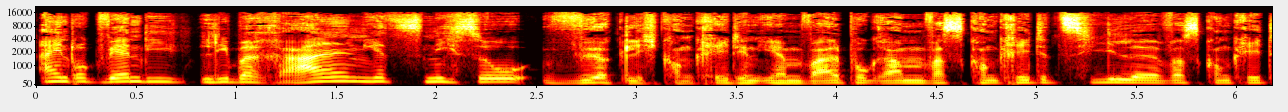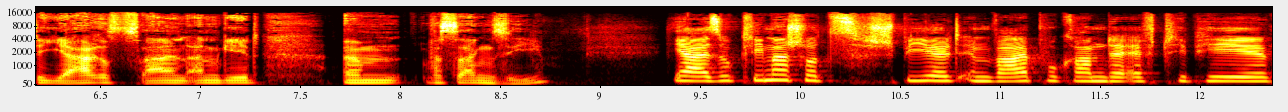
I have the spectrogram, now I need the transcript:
Eindruck, werden die Liberalen jetzt nicht so wirklich konkret in ihrem Wahlprogramm, was konkrete Ziele, was konkrete Jahreszahlen angeht. Ähm, was sagen Sie? Ja, also Klimaschutz spielt im Wahlprogramm der FDP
